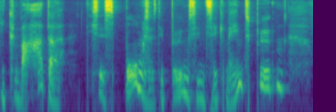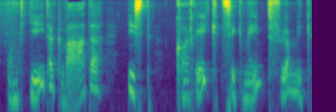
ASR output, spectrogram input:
die Quader dieses Bogens, also die Bögen sind Segmentbögen und jeder Quader ist korrekt segmentförmig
